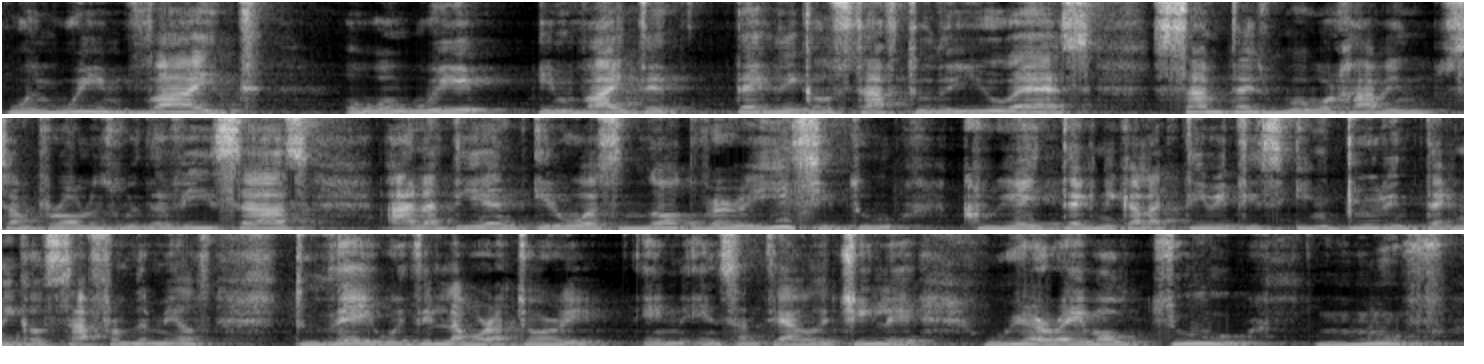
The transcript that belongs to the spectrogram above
when we invite when we invited technical staff to the US, sometimes we were having some problems with the visas, and at the end, it was not very easy to create technical activities, including technical staff from the mills. Today, within laboratory in, in Santiago de Chile, we are able to move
